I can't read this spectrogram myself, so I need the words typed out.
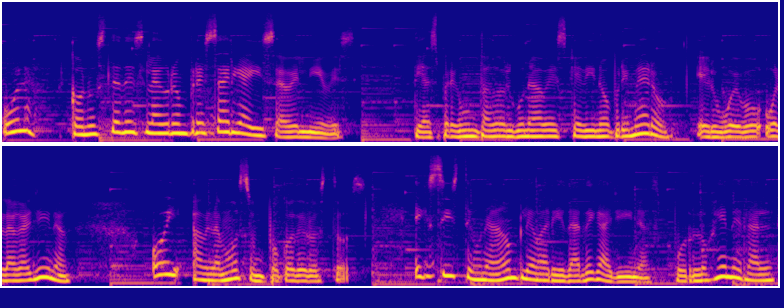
Hola, con ustedes la agroempresaria Isabel Nieves. ¿Te has preguntado alguna vez qué vino primero, el huevo o la gallina? Hoy hablamos un poco de los dos. Existe una amplia variedad de gallinas. Por lo general,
